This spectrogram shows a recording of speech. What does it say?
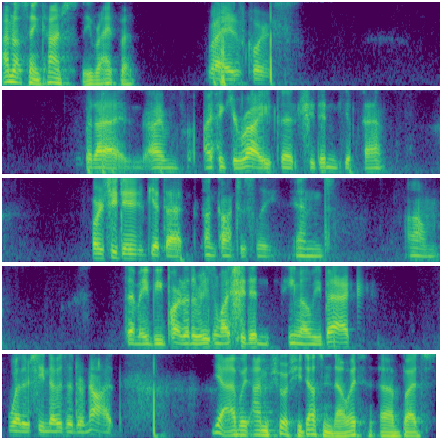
I'm not saying consciously, right? But Right, of course. But I, I'm, I think you're right that she didn't get that, or she did get that unconsciously, and um, that may be part of the reason why she didn't email me back, whether she knows it or not. yeah, I I'm sure she doesn't know it. Uh, but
